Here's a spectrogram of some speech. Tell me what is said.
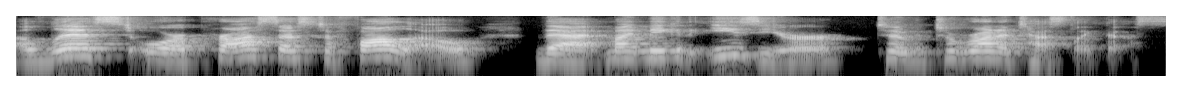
a list or a process to follow that might make it easier to, to run a test like this.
